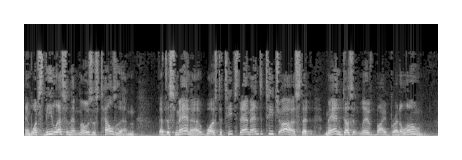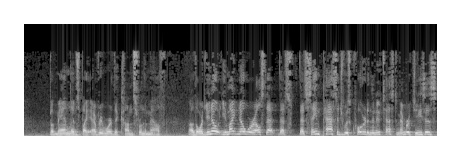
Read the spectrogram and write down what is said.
And what's the lesson that Moses tells them? That this manna was to teach them and to teach us that man doesn't live by bread alone, but man lives by every word that comes from the mouth of the Lord. You know, you might know where else that, that same passage was quoted in the New Testament. Remember Jesus,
